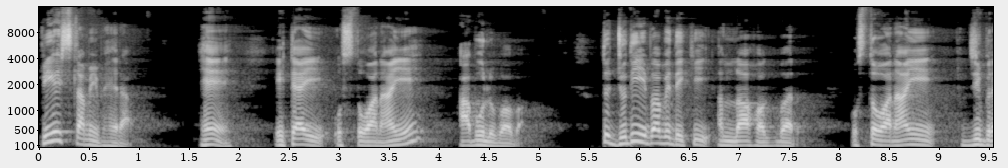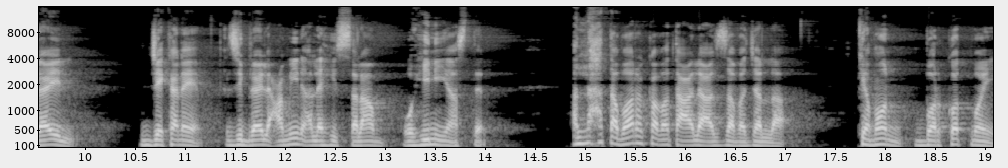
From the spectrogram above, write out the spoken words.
প্রিয় ইসলামী ভেরা হ্যাঁ এটাই উস্তোয়ানায়ে আবুল বাবা তো যদি এভাবে দেখি, আল্লাহ আকবর উস্তোয়ানায়ে জিব্রাইল, যেখানে জিব্রাইল আমিন আলহিসাল্লাম ওহি নিয়ে আসতেন, আল্লাহ তাবারকাবা তালা আজ্জাবাজাল্লাহ কেমন বরকতময়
